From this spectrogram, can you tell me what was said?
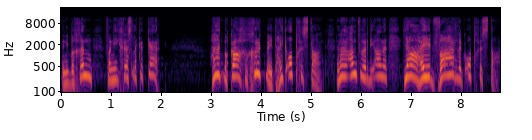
in die begin van die Christelike kerk. Hulle het mekaar gegroet met hy het opgestaan. En dan antwoord die ander, ja, hy het waarlik opgestaan.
